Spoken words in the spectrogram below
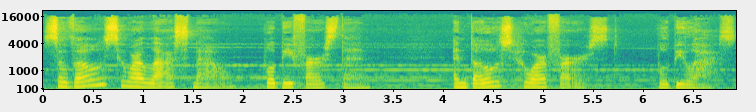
So those who are last now will be first then, and those who are first will be last.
